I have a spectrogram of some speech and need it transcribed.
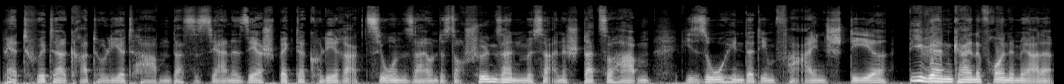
per Twitter gratuliert haben, dass es ja eine sehr spektakuläre Aktion sei und es doch schön sein müsse, eine Stadt zu haben, die so hinter dem Verein stehe. Die werden keine Freunde mehr alle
